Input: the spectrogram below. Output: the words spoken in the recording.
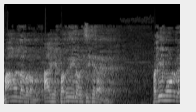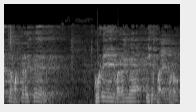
மாமல்லபுரம் ஆகிய பகுதியில் வசிக்கிற பதிமூணு லட்சம் மக்களுக்கு குடியை வழங்க இது பயன்படும்.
